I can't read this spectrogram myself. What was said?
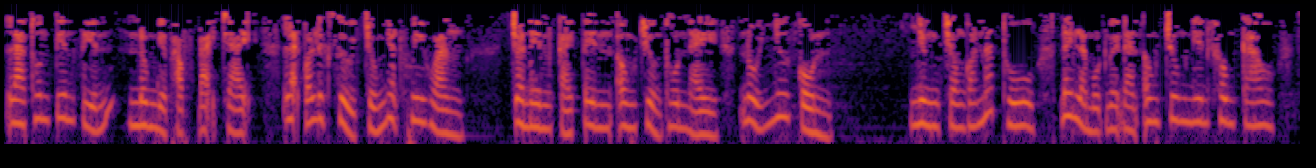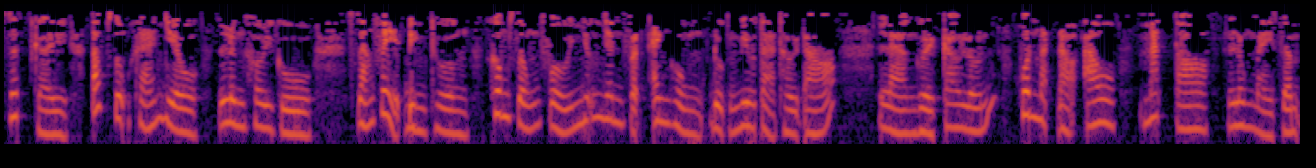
là thôn tiên tiến, nông nghiệp học đại trại, lại có lịch sử chống Nhật huy hoàng, cho nên cái tên ông trưởng thôn này nổi như cồn. Nhưng trong con mắt Thu, đây là một người đàn ông trung niên không cao, rất gầy, tóc rụng khá nhiều, lưng hơi gù, dáng vẻ bình thường, không giống với những nhân vật anh hùng được miêu tả thời đó, là người cao lớn, khuôn mặt đỏ ao, mắt to, lông mày rậm.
